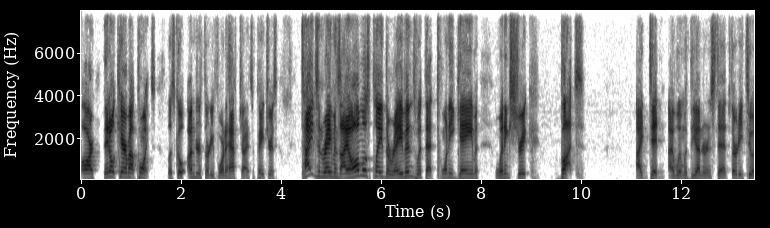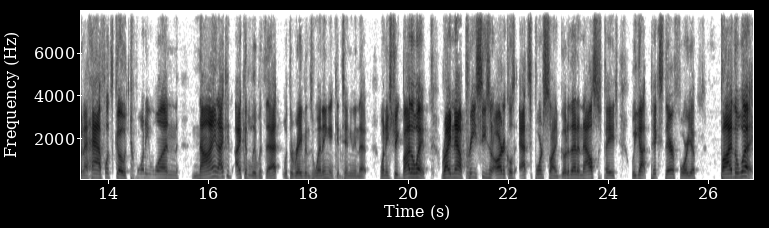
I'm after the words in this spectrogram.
are. They don't care about points. Let's go under 34 and a half Giants and Patriots. Titans and Ravens, I almost played the Ravens with that 20 game winning streak, but I didn't. I went with the under instead. 32 and a half. Let's go 21 9. I could I could live with that with the Ravens winning and continuing that winning streak. By the way, right now preseason articles at Sportsline. Go to that analysis page. We got picks there for you. By the way,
